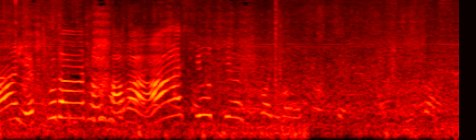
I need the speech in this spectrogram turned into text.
아 예쁘다. 저기 봐봐. 아 시오티어 이거 이거. 시오티어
